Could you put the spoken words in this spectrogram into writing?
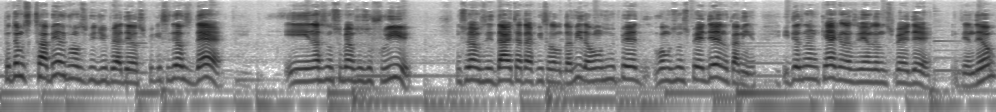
Então temos que saber o que vamos pedir para Deus, porque se Deus der e nós não soubermos usufruir, não soubermos lidar e tratar com isso ao longo da vida, vamos nos, vamos nos perder no caminho. E Deus não quer que nós venhamos a nos perder, entendeu?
